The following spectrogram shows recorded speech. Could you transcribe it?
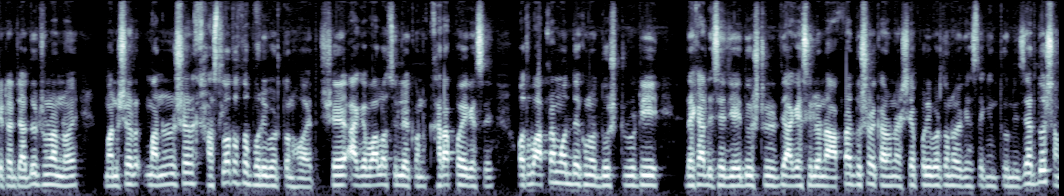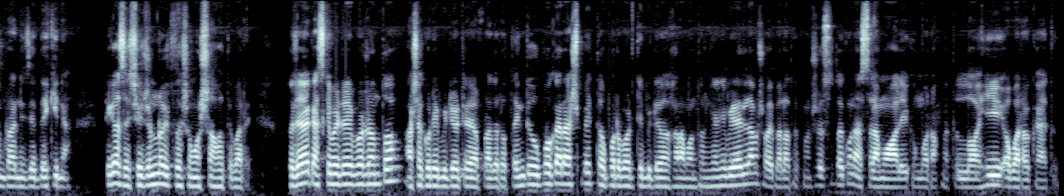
এটা জাদুটনা নয়। মানুষের মানুষের খাসলত তো পরিবর্তন হয়। সে আগে ভালো ছিল, এখন খারাপ হয়ে গেছে। অথবা আপনার মধ্যে কোনো দুষ্টুটি দেখা দিচ্ছে যে এই দুষ্টুটি আগে ছিল না, আপনার দোষের কারণে সে পরিবর্তন হয়ে গেছে, কিন্তু নিজের দোষ আমরা নিজে দেখি না। ঠিক আছে? সেজন্য একটু সমস্যা হতে পারে। তো যাই হোক আজকে ভিডিও পর্যন্ত। আশা করি ভিডিওটি আপনাদের অত্যন্ত উপকার আসবে। তো পরবর্তী ভিডিও দেখার আমন্ত্রণ জানিয়ে বেরিয়ে দিলাম সবাই ভালো থাকুন, সুস্থ থাকুন। আসসালামু আলাইকুম রহমতুল্লাহি ওবরাকাতু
